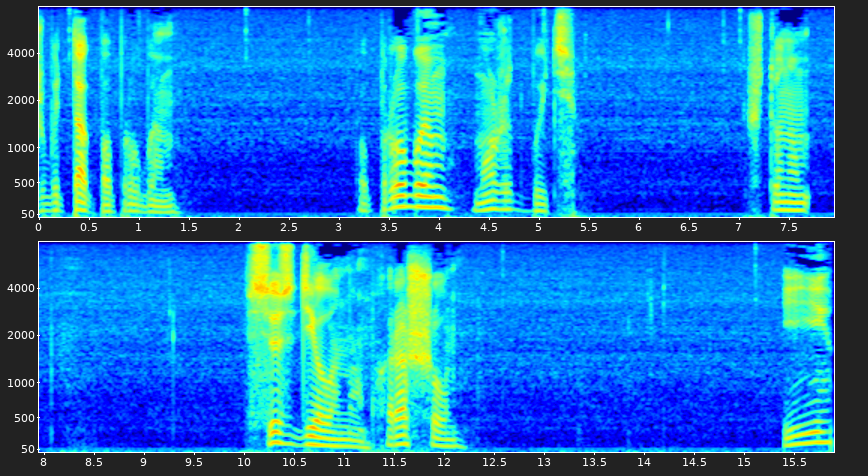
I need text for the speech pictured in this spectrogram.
Может быть, так попробуем. Попробуем, может быть. Что нам... Все сделано. Хорошо. И...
